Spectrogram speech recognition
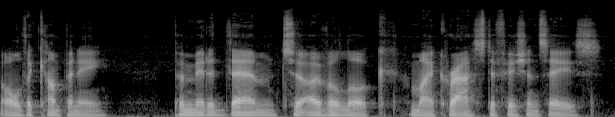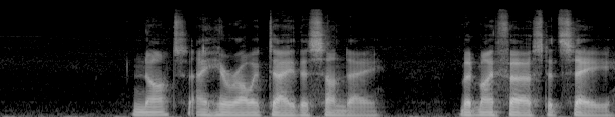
all the company permitted them to overlook my crass deficiencies. Not a heroic day this Sunday, but my first at sea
